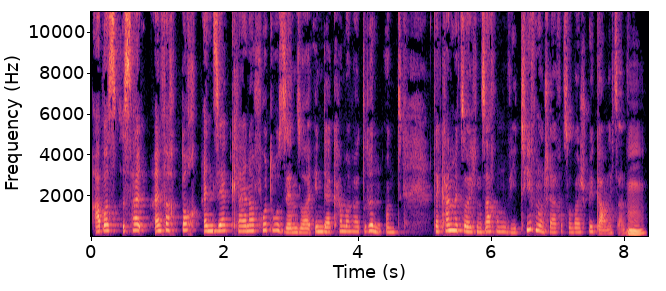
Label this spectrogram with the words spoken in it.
aber es ist halt einfach doch ein sehr kleiner Fotosensor in der Kamera drin und der kann mit solchen Sachen wie Tiefenunschärfe zum Beispiel gar nichts anfangen. Mhm.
